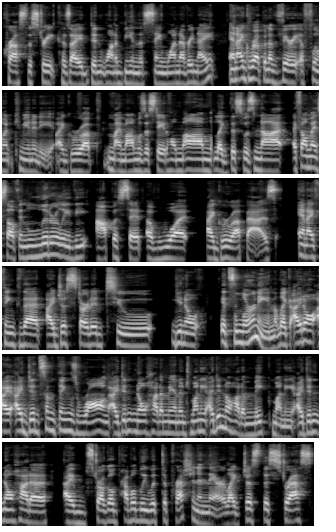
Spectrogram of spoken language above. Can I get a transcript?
across the street because I didn't want to be in the same one every night. And I grew up in a very affluent community. I grew up, my mom was a stay at home mom. Like this was not, I found myself in literally the opposite of what I grew up as. And I think that I just started to, you know, it's learning. Like I don't, I, I did some things wrong. I didn't know how to manage money. I didn't know how to make money. I didn't know how to, I struggled probably with depression in there, like just the stress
